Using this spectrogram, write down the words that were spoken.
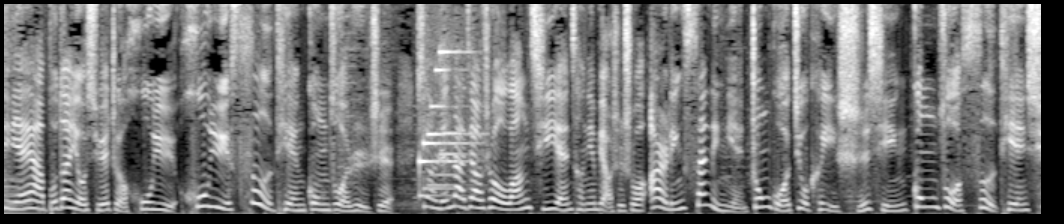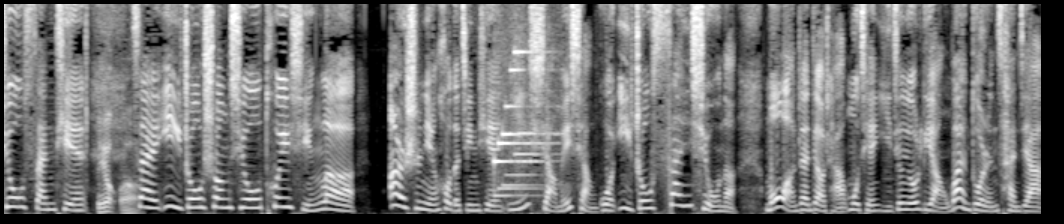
这几年呀，不断有学者呼吁呼吁四天工作日制。像人大教授王奇岩曾经表示说，二零三零年中国就可以实行工作四天休三天。哎呦啊！在一周双休推行了。二十年后的今天，您想没想过一周三休呢？某网站调查，目前已经有两万多人参加，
